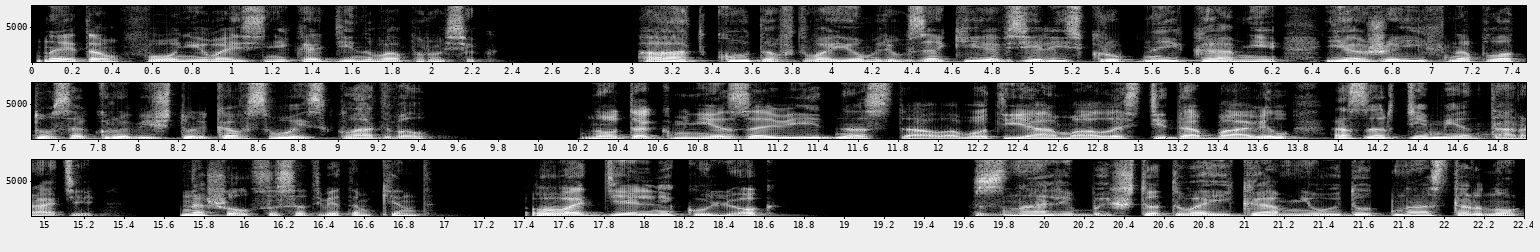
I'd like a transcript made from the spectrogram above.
На этом фоне возник один вопросик. «А откуда в твоем рюкзаке взялись крупные камни? Я же их на плато сокровищ только в свой складывал». «Ну так мне завидно стало, вот я малости добавил ассортимента ради», – нашелся с ответом Кент. «В отдельный кулек». Знали бы, что твои камни уйдут на сторону,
